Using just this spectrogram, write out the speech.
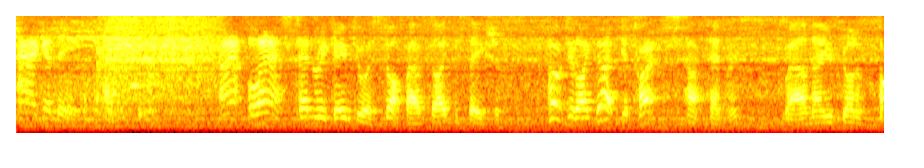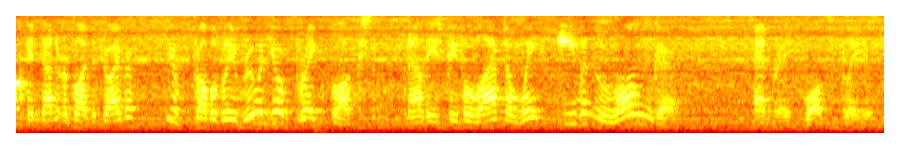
agony. At last, Henry came to a stop outside the station. How'd you like that, you twats? huffed Henry. Well, now you've got to fucking done it, replied the driver. You've probably ruined your brake blocks. Now these people will have to wait even longer. Henry was pleased.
